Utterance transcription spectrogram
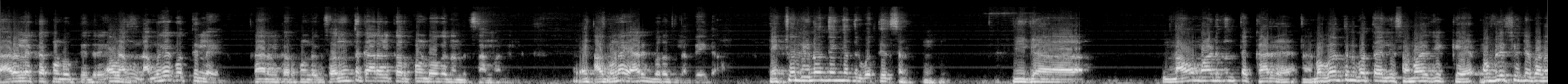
ಕಾರಲ್ಲೇ ಕರ್ಕೊಂಡು ಹೋಗ್ತಿದ್ರಿ. ನಮ್ಗೆ ನಮಗೆ ಗೊತ್ತಿಲ್ಲ ಇದು. ಕಾರಲ್ಲಿ ಕರ್ಕೊಂಡು ಹೋಗಿ ಸ್ವಂತ ಕಾರಲ್ಲಿ ಕರ್ಕೊಂಡು ಹೋಗೋದಂದ್ರೆ ಸಾಮಾನ್ಯ. ಆ ಗುಣ ಯಾರಿಗ್ ಬರೋದಿಲ್ಲ ಬೇಗ. ಆಕ್ಚುಲಿ ಇನ್ನೊಂದ್ ಹೆಂಗಂದ್ರೆ ಗೊತ್ತಿದೆ ಸರ್. ಈಗ ನಾವು ಮಾಡಿದಂತ ಕಾರ್ಯ ಭಗವಂತನ ಗೊತ್ತಾಗಲಿ ಸಮಾಜಕ್ಕೆ ಪಬ್ಲಿಸಿಟಿ ಬೇಡ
